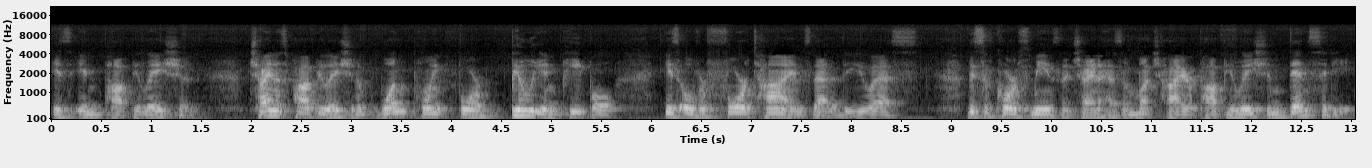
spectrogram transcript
is in population. China's population of 1.4 billion people is over four times that of the US. This, of course, means that China has a much higher population density,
